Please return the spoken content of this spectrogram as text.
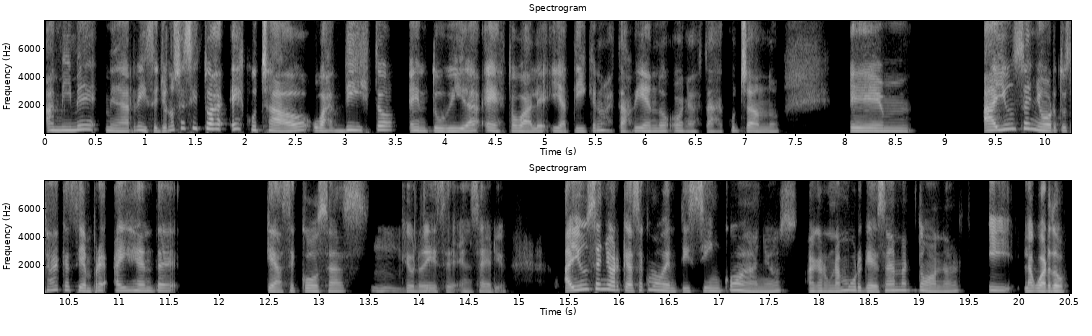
a mí me, me da risa. Yo no sé si tú has escuchado o has visto en tu vida esto, ¿vale? Y a ti que nos estás viendo o nos estás escuchando, eh, hay un señor, tú sabes que siempre hay gente que hace cosas mm, que uno dice, en serio. Hay un señor que hace como 25 años agarró una hamburguesa de McDonald's y la guardó.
